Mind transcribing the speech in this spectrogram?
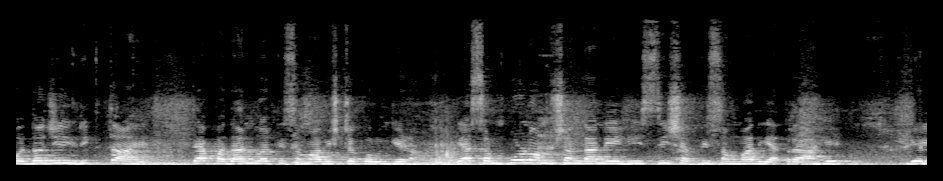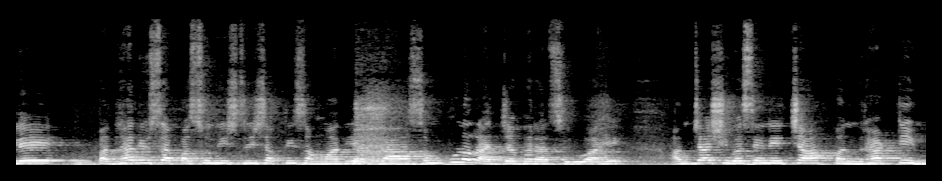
पदं जी रिक्त आहेत त्या पदांवरती समाविष्ट करून घेणं. या संपूर्ण अनुषंगाने ही स्त्री शक्ती संवाद यात्रा आहे. गेले पंधरा दिवसापासून ही स्त्री शक्ती संवाद यात्रा संपूर्ण राज्यभरात सुरू आहे. आमच्या शिवसेनेच्या पंधरा टीम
